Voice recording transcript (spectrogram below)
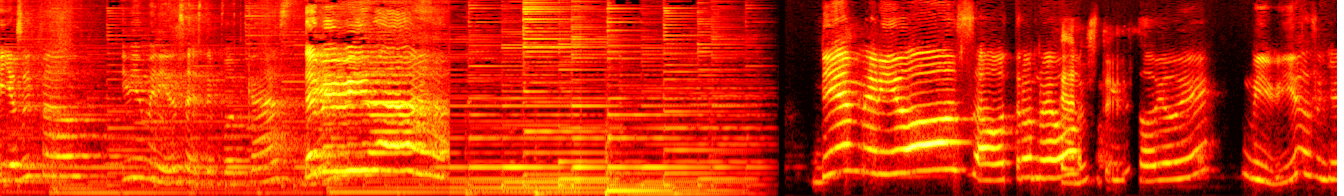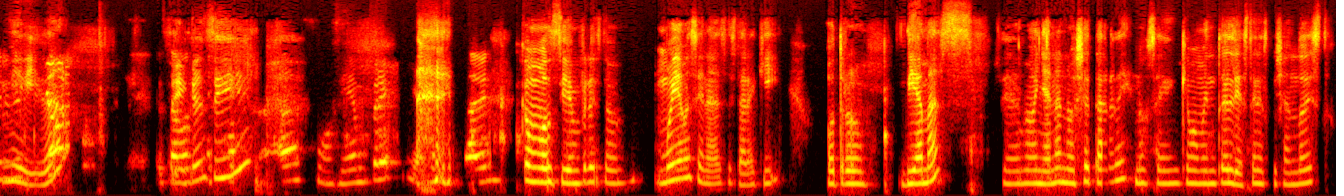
Y yo soy Pau y bienvenidos a este podcast de mi vida. Bienvenidos a otro nuevo episodio de Mi vida, señores. Mi vida. Estamos Sí que sí. emocionadas, como siempre. Ya saben, Como siempre, estamos muy emocionadas de estar aquí otro día más, sea mañana, noche, tarde, no sé en qué momento del día estén escuchando esto,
